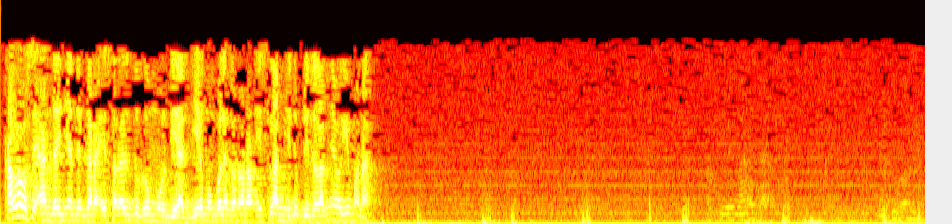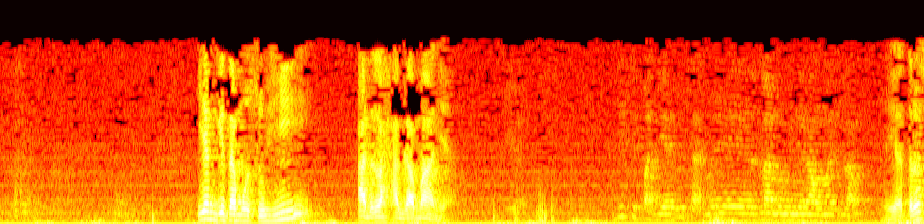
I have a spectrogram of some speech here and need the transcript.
Kalau seandainya negara Israel itu kemudian dia membolehkan orang Islam hidup di dalamnya bagaimana? Yang kita musuhi adalah agamanya. Ya terus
